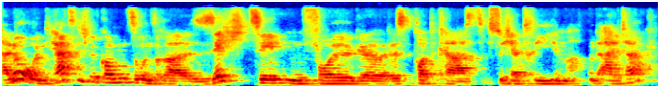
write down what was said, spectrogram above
Hallo und herzlich willkommen zu unserer 16. Folge des Podcasts Psychiatrie im und Alltag.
